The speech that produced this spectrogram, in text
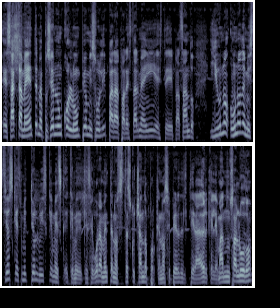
Exactamente, me pusieron un columpio, mi Zuli, para, para estarme ahí este, pasando. Y uno, uno de mis tíos, que es mi tío Luis, que, me, que, me- que seguramente nos está escuchando porque no se pierde el tiradero y que le mando un saludo,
